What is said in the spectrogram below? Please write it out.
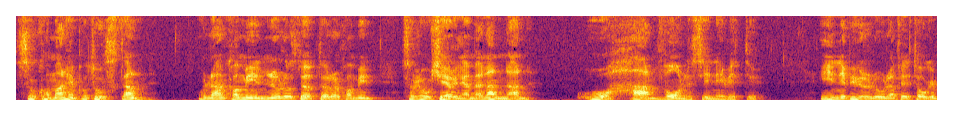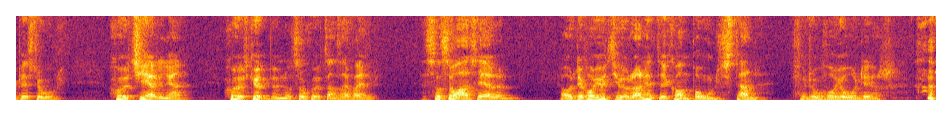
så kom han hem på torsdagen. Och när han kom in och låste upp dörren och kom in så låg kärringen med en annan. Och han vansinnig vet du. In i byrålådan fick tag i en pistol. Sköt kärringen, sköt gubben och så sköt han sig själv. Så sa han så här. Ja det var ju tur han inte kom på onsdagen. För då var jag där.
